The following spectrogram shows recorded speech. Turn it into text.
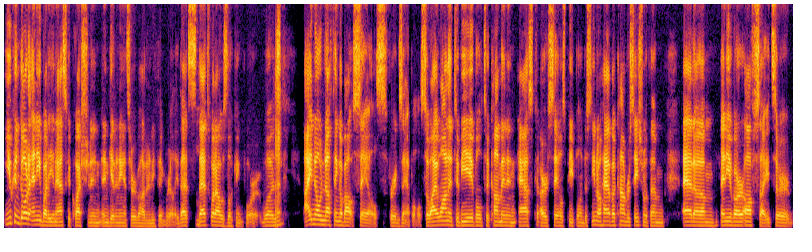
you can go to anybody and ask a question and, and get an answer about anything. Really, that's mm. that's what I was looking for. Was yeah. I know nothing about sales, for example. So I wanted to be able to come in and ask our salespeople and just, you know, have a conversation with them at um, any of our offsites or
